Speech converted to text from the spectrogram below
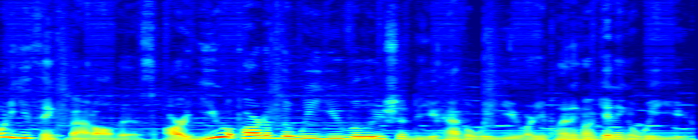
what do you think about all this? Are you a part of the Wii U Evolution? Do you have a Wii U? Are you planning on getting a Wii U?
